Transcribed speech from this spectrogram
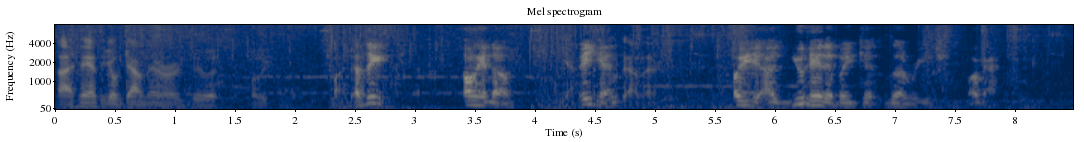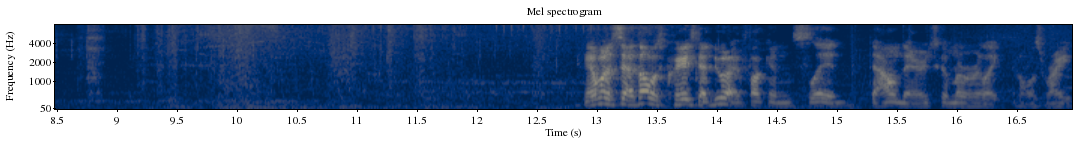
I think I have to go down there in order to do it. Let me find I out. think. Oh, yeah, no. yeah, you I can. Go down there. Oh, yeah, uh, you hit it, but you can't the reach. Okay. Yeah, I want to say I thought it was crazy. I knew I fucking slid down there. Just 'cause I remember like I was right.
